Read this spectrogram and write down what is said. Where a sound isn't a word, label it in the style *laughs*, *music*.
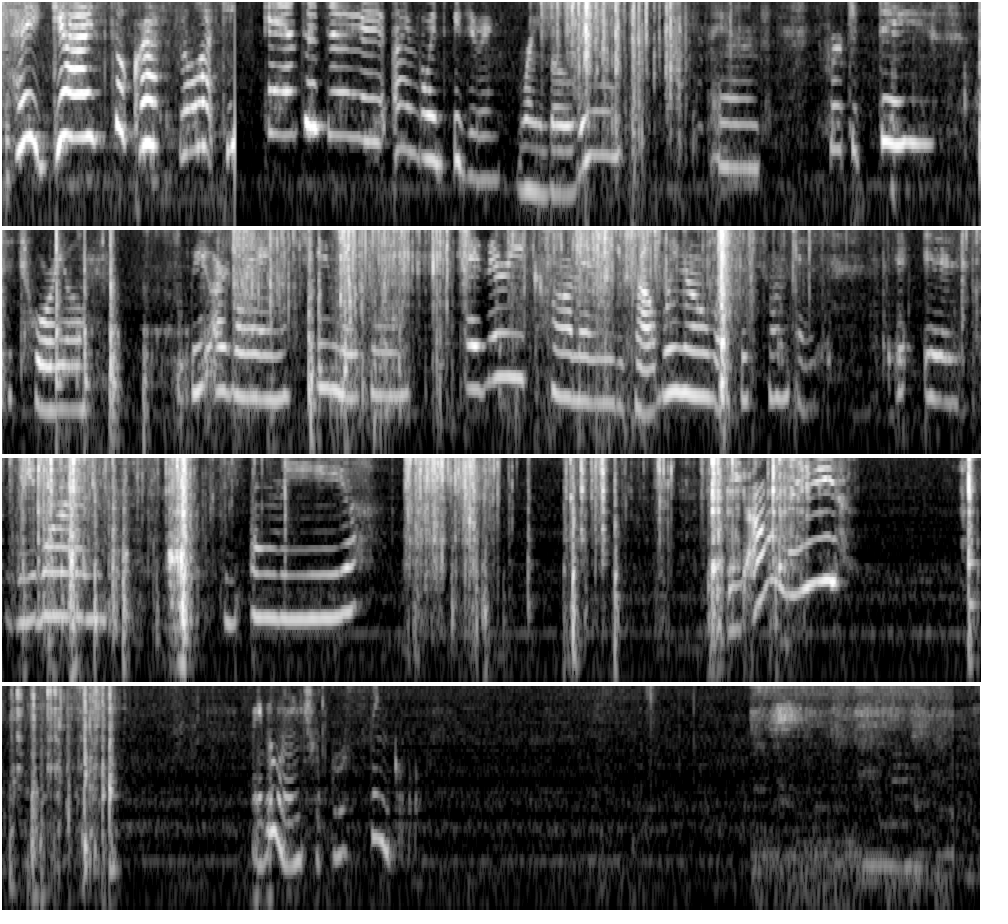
Hey guys, it's Crafts Lucky, and today I'm going to be doing Rainbow Loom. And for today's tutorial, we are going to be making a very common, you probably know what this one is. It is the one, the only, the only Maybelline Triple Single.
